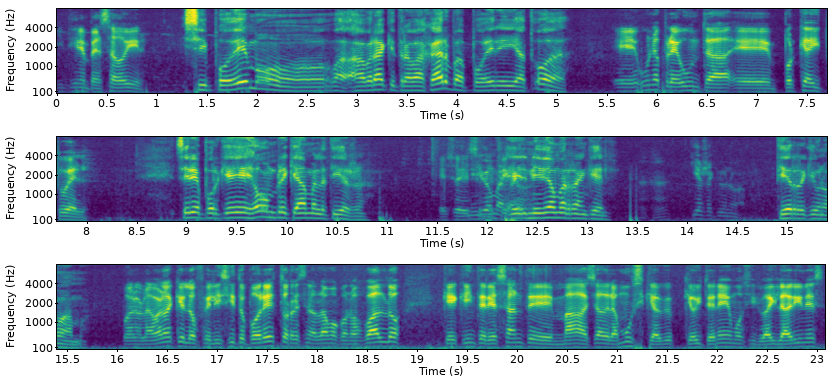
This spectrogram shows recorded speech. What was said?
¿Y tienen pensado ir? Si podemos, habrá que trabajar para poder ir a todas. Eh, una pregunta, eh, ¿por qué Aituel? Sería porque es hombre que ama la tierra. Eso es el idioma, el idioma ranquel. Tierra que uno ama. Tierra que uno ama. Bueno, la verdad que lo felicito por esto, recién hablamos con Osvaldo, que qué interesante, más allá de la música que hoy tenemos y bailarines,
